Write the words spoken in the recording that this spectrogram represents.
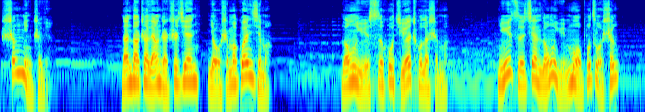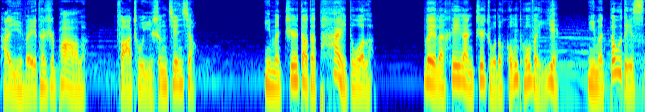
生命之灵，难道这两者之间有什么关系吗？龙宇似乎觉出了什么。女子见龙宇默不作声，还以为他是怕了，发出一声尖笑：“你们知道的太多了，为了黑暗之主的宏图伟业，你们都得死，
